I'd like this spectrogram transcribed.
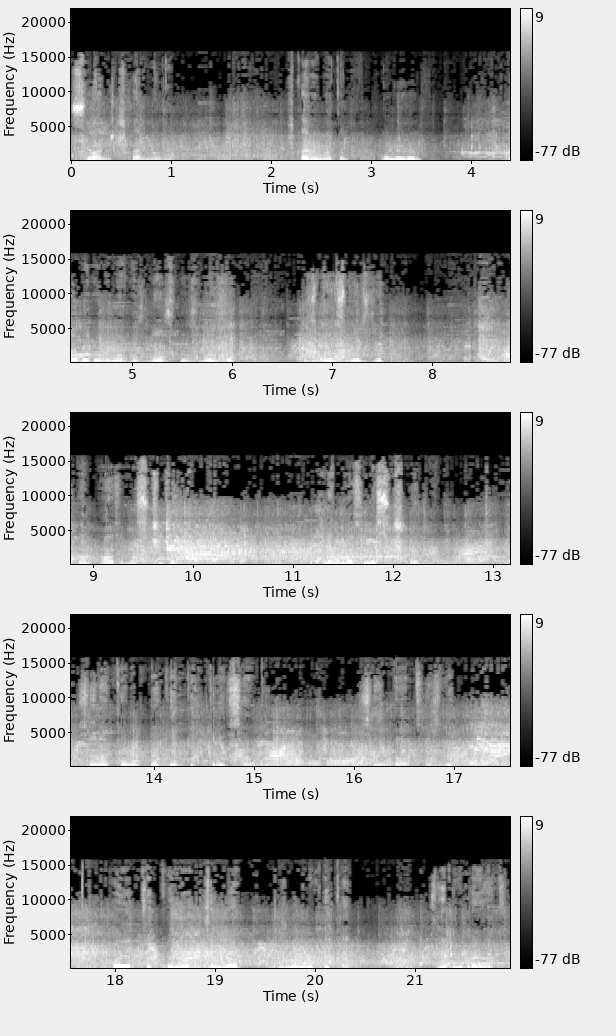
sularını. Çıkarmalıyım. Çıkaramadım. Ölürüm. Kaybediyorum ha hızlı hızlı hızlı hızlı. Hızlı hızlı hızlı. Adam ağzıma sıçacak. Adam ağzıma sıçıyor. Sen atalım Pekka git direkt saldı. Sen de at hızlı. Hayır Pekka ne yaptın ya? Hızlı mini Pekka. Bize bunu buraya at.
